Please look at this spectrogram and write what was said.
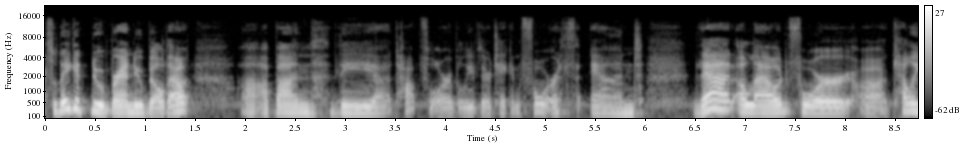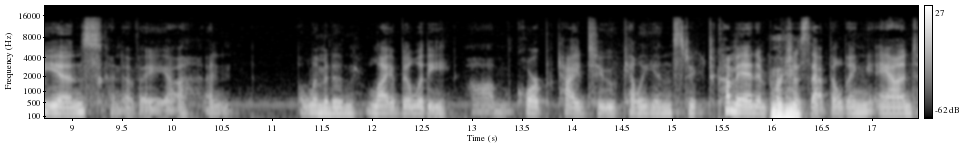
So they get to do a brand new build out uh, up on the uh, top floor. I believe they're taken fourth, and that allowed for uh, Kelly Inns, kind of a uh, an, a limited liability um, corp tied to Kelly Inns, to, to come in and purchase that building and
